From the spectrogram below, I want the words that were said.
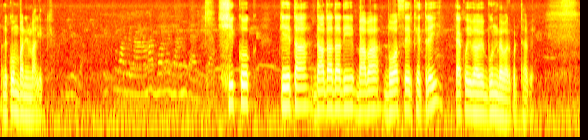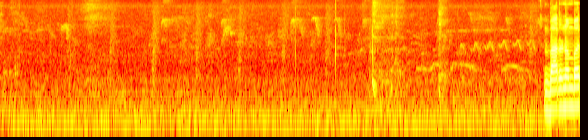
মানে কোম্পানির মালিক। শিক্ষক, ক্রেতা, দাদা, দাদি, বাবা, বসের ক্ষেত্রেই একইভাবে বুন ব্যবহার করতে হবে। বারো নম্বর।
